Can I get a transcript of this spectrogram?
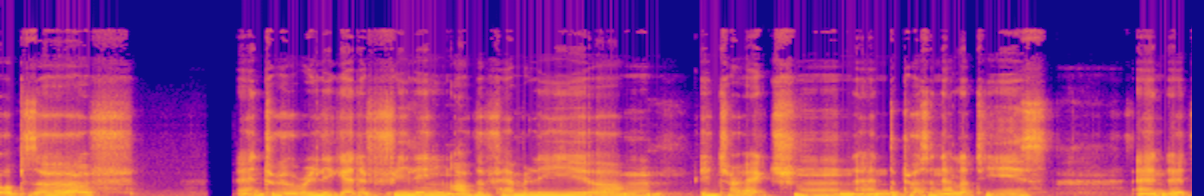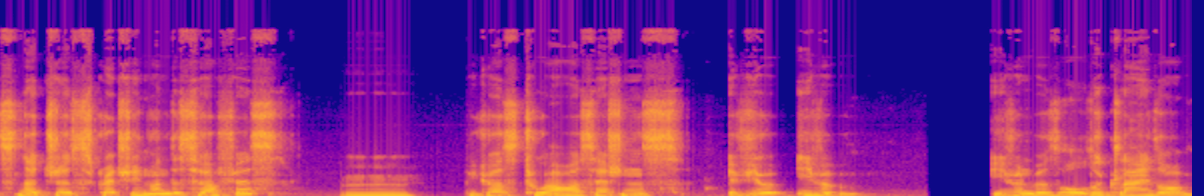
observe, and to really get a feeling of the family um, interaction and the personalities. And it's not just scratching on the surface. Mm. Because two hour sessions, if you even even with older clients or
